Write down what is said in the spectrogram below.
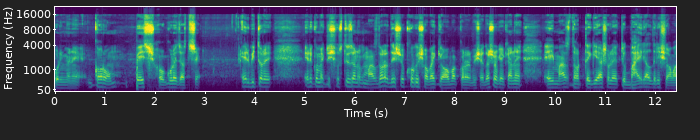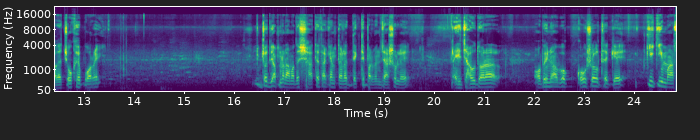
পরিমাণে গরম পেশ গলে যাচ্ছে। এর ভিতরে এরকম একটি স্বস্তিজনক মাছ ধরার দৃশ্য খুবই সবাইকে অবাক করার বিষয়। দর্শক, এখানে এই মাছ ধরতে গিয়ে আসলে একটি ভাইরাল দৃশ্য আমাদের চোখে পড়ে। যদি আপনারা আমাদের সাথে থাকেন, তাহলে দেখতে পারবেন যে আসলে এই ঝাউ ধরার অভিনব কৌশল থেকে কি কি মাছ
